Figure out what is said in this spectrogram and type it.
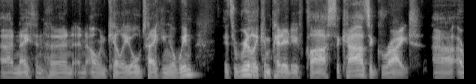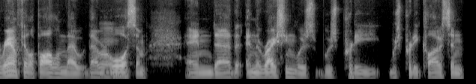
uh, Nathan Herne, and Owen Kelly all taking a win. It's a really competitive class. The cars are great uh, around Phillip Island. They they were Mm. awesome, and uh, the, and the racing was was pretty was pretty close. And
